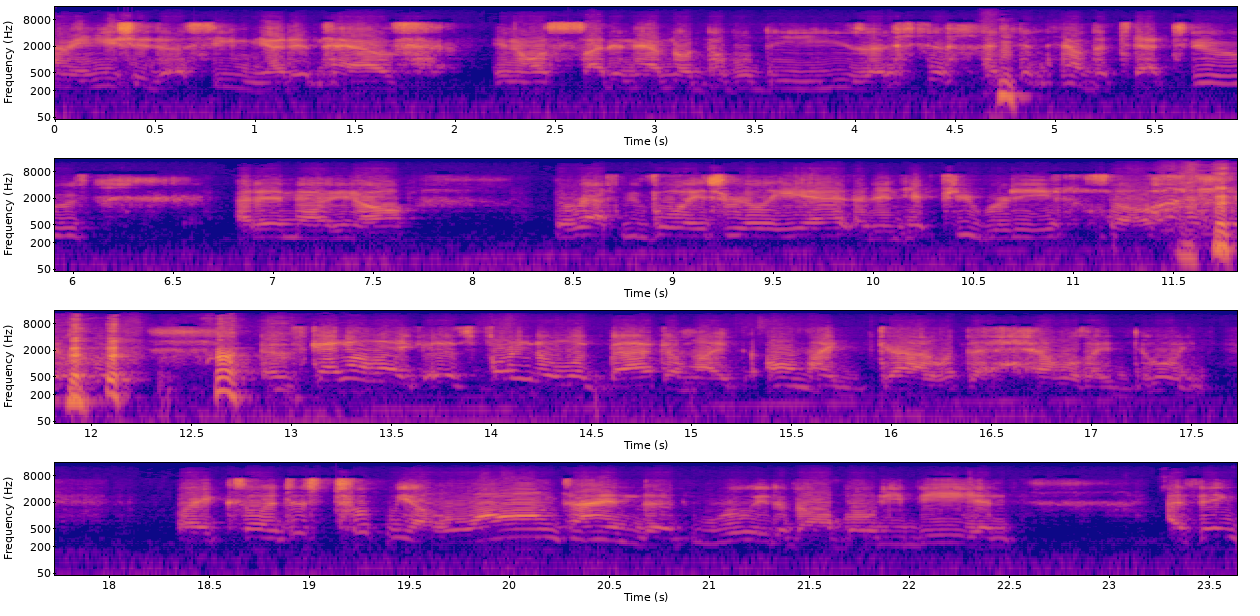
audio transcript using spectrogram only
I mean, you should have seen me. I didn't have, you know, I didn't have no double D's. I didn't, I didn't have the tattoos. I didn't have, you know, the raspy voice really yet. I didn't hit puberty. So it was, it's kind of like, it's funny to look back. I'm like, oh my God, what the hell was I doing? Like, so it just took me a long time to really develop ODB. And I think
